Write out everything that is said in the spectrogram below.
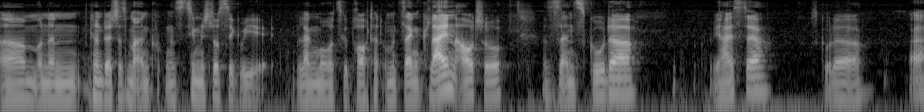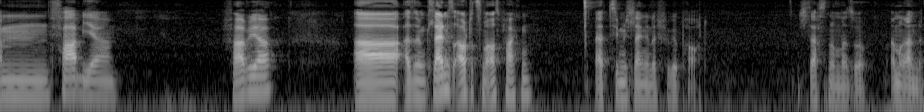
Ähm, und dann könnt ihr euch das mal angucken. Es ist ziemlich lustig, wie lange Moritz gebraucht hat. Und mit seinem kleinen Auto, das ist ein Skoda, wie heißt der? Skoda Ähm, Fabia. Fabia. Äh, also ein kleines Auto zum Auspacken. Er hat ziemlich lange dafür gebraucht. Ich sag's nur mal so, am Rande.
